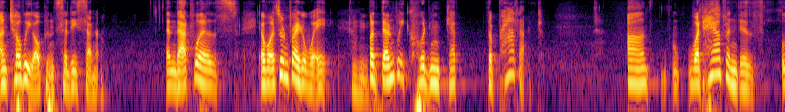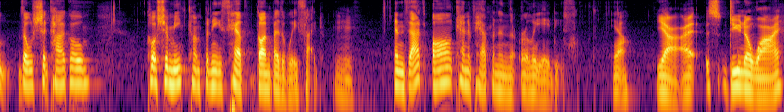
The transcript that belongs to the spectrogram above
until we opened City Center. And that was, it wasn't right away, but then we couldn't get the product. Uh, what happened is those Chicago kosher meat companies have gone by the wayside. And that all kind of happened in the early 80s. Yeah. Yeah, I do you know why?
